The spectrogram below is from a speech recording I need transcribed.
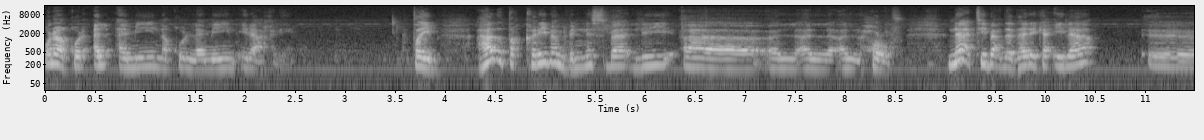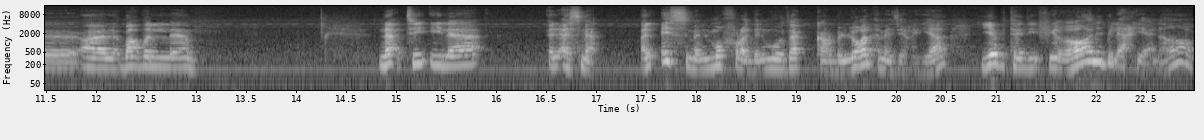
ولا نقول الأمين نقول لمين إلى آخره. طيب هذا تقريبا بالنسبة للحروف آه، نأتي بعد ذلك إلى آه، بعض نأتي إلى الأسماء. الاسم المفرد المذكر باللغة الأمازيغية يبتدي في غالب الأحيان آه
